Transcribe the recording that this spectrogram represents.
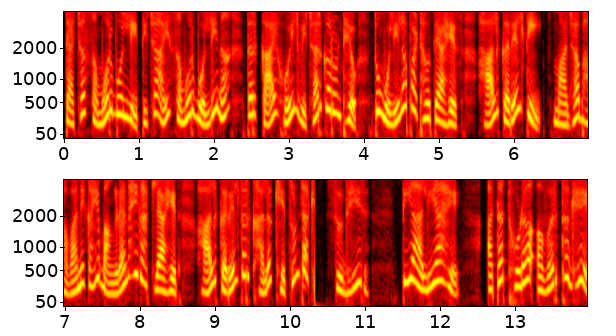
त्याच्यासमोर बोलली तिच्या आई समोर बोलली ना तर काय होईल विचार करून ठेव. तू मुलीला पाठवते आहेस. हाल करेल ती. माझ्या भावाने काही बांगड्या नाही घातल्या आहेत. हाल करेल तर खालं खेचून टाके. सुधीर ती आली आहे. आता थोडं अवर्थ घे.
